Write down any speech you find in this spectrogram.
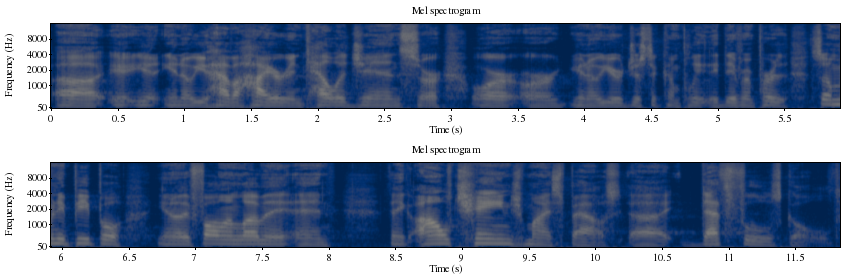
uh, you, you, know, you have a higher intelligence or, or, or, you know, you're just a completely different person. So many people, you know, they fall in love and, and think, I'll change my spouse. Uh, that's fool's gold.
